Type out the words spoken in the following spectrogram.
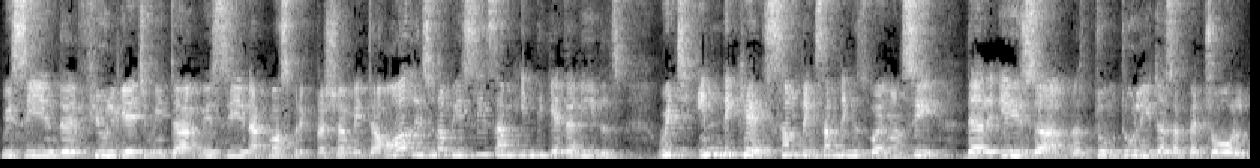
we see in the fuel gauge meter we see in atmospheric pressure meter. All this you know we see some indicator needles which indicates something something is going on. See there is uh, two, two liters of petrol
